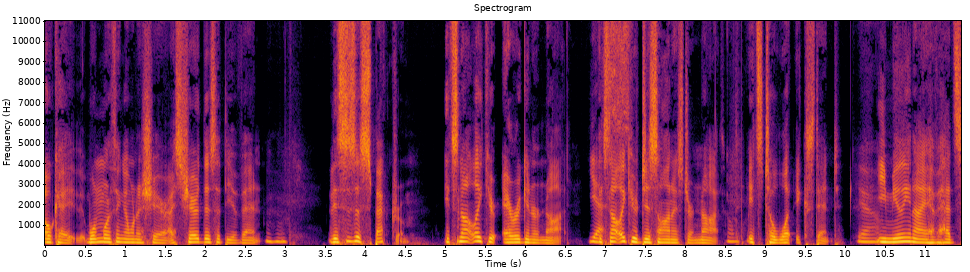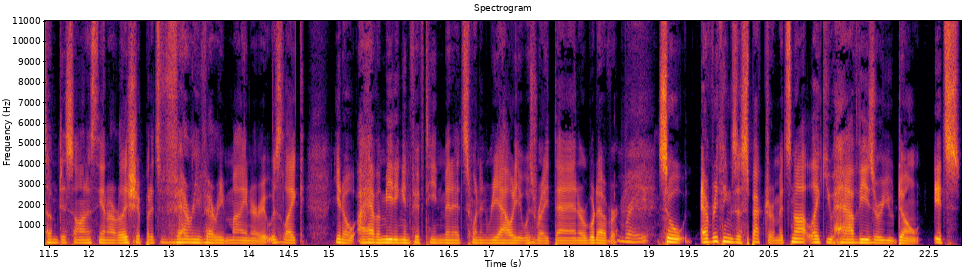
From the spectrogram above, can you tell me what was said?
okay, one more thing I want to share. I shared this at the event. Mhm. This is a spectrum. It's not like you're arrogant or not. Yes. It's not like you're dishonest or not. It's to what extent. Yeah. Emilia and I have had some dishonesty in our relationship, but it's very, very minor. It was like, you know, I have a meeting in 15 minutes when in reality it was right then or whatever. Right. So everything's a spectrum. It's not like you have these or you don't. It's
